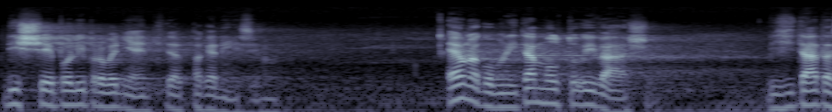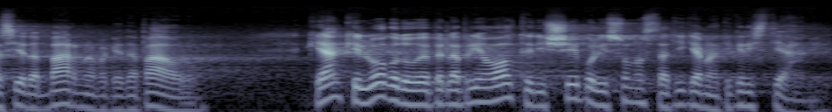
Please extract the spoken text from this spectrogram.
discepoli provenienti dal paganesimo. È una comunità molto vivace, visitata sia da Barnaba che da Paolo, che è anche il luogo dove per la prima volta i discepoli sono stati chiamati cristiani.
